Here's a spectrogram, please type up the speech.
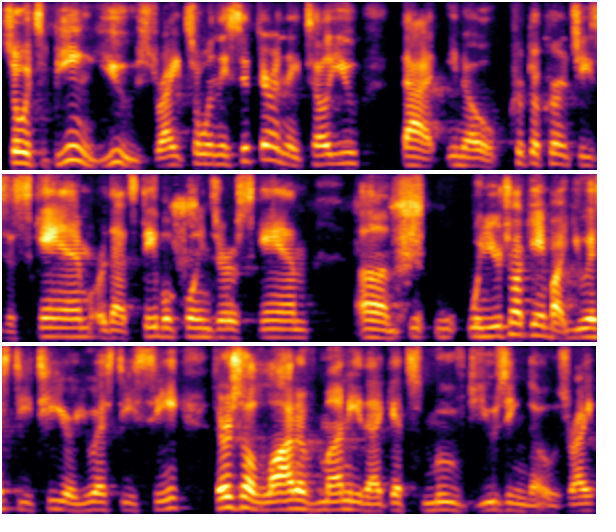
So it's being used, right? So when they sit there and they tell you that, you know, cryptocurrency is a scam or that stable coins are a scam, um, when you're talking about USDT or USDC, there's a lot of money that gets moved using those, right?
